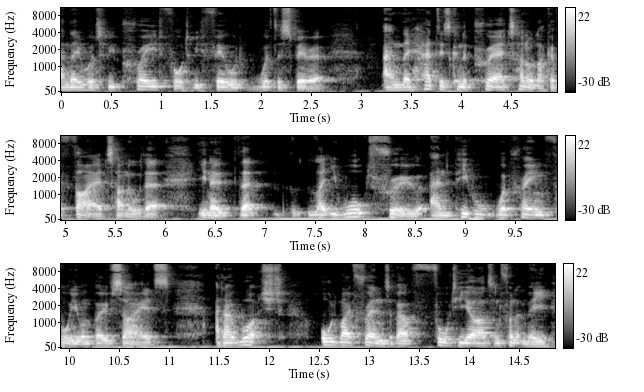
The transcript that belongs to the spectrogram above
and they were to be prayed for to be filled with the Spirit. And they had this kind of prayer tunnel, like a fire tunnel that, you know, that like you walked through and people were praying for you on both sides. And I watched all of my friends about 40 yards in front of me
